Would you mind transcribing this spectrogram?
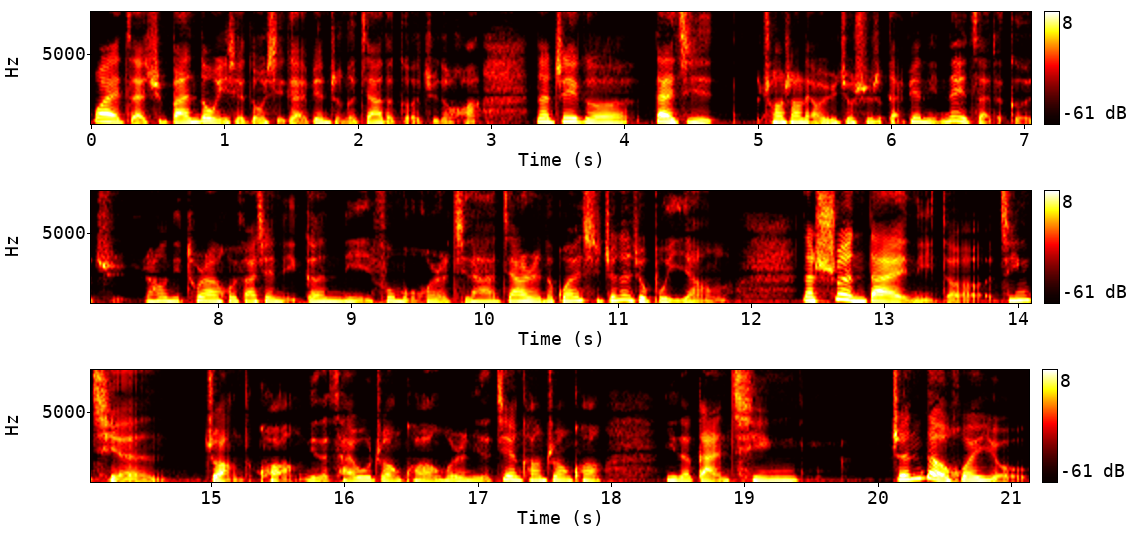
外在去搬动一些东西，改变整个家的格局的话，那这个代际创伤疗愈就是改变你内在的格局，然后你突然会发现你跟你父母或者其他家人的关系真的就不一样了。那顺带你的金钱状况、你的财务状况或者你的健康状况、你的感情，真的会有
